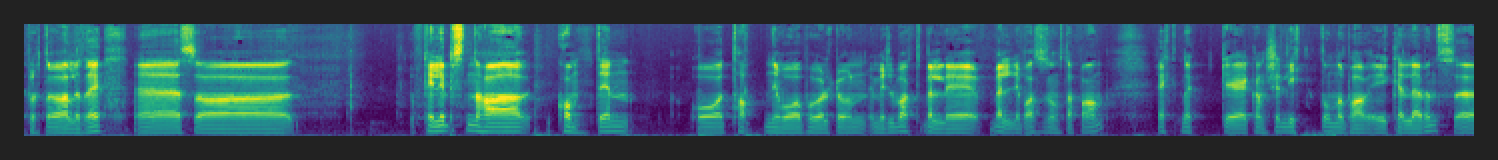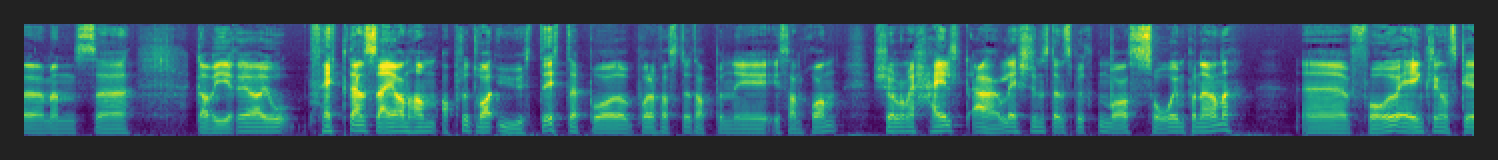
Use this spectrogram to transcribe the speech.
spurtere alle tre. Så Philipsen har kommet inn og tatt nivået på Worldtouren umiddelbart. Veldig, veldig bra sesongstart for han. Riktignok eh, kanskje litt under par i Kell Evans, eh, mens eh, Gaviria jo fikk den seieren han absolutt var ute etter på, på den første etappen i, i, San Juan. Selv om jeg helt ærlig ikke syns den spurten var så imponerende. Eh, får jo egentlig ganske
